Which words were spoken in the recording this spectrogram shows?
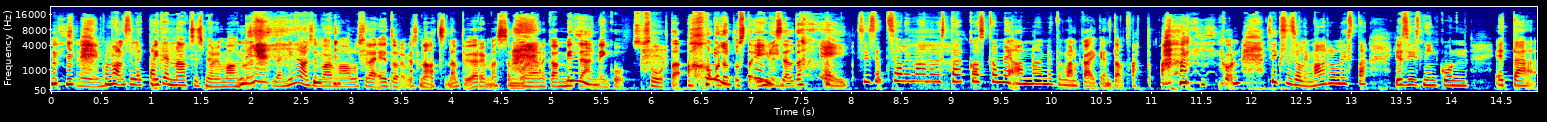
niin, niin. Kun mä sille, että, miten natsismi oli mahdollista? Niin. minä olisin varmaan ollut siellä eturivissä natsina pyörimässä. Mulla ei ainakaan mitään niin. Niin kuin, suurta niin, odotusta niin, ihmiseltä. Ei, siis että se oli mahdollista, koska me annoimme tämän kaiken tapahtua. Niin siksi se oli mahdollista. Ja siis niin kuin, että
